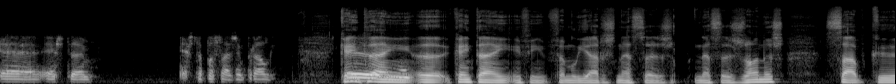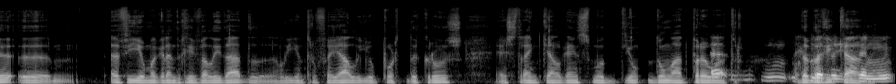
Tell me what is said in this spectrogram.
uh, esta, esta passagem para ali. Quem tem, uh, quem tem, enfim, familiares nessas, nessas zonas sabe que havia uma grande rivalidade ali entre o Faial e o Porto da Cruz. É estranho que alguém se mude de um, de um lado para o ah, outro, uh, da barricada. Mas,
